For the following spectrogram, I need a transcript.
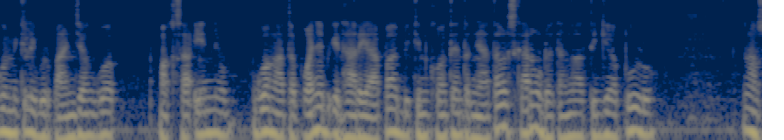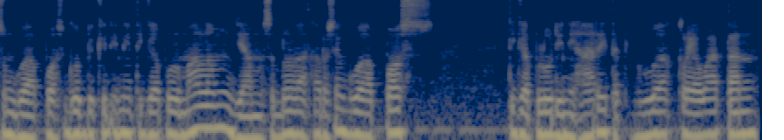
gue mikir libur panjang gue maksain gue nggak tahu pokoknya bikin hari apa bikin konten ternyata sekarang udah tanggal 30 langsung gue post gue bikin ini 30 malam jam 11 harusnya gue post 30 dini hari tapi gue kelewatan.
